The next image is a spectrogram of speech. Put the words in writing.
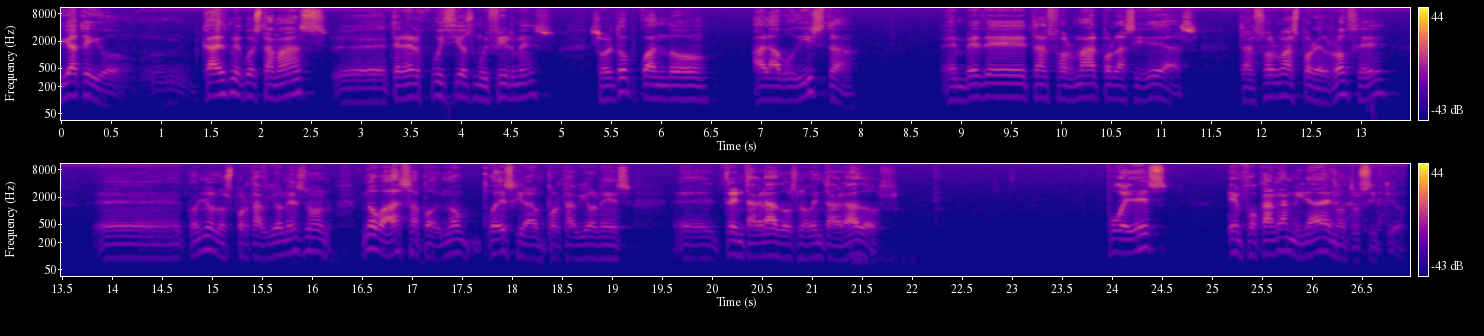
ya te digo, cada vez me cuesta más eh, tener juicios muy firmes, sobre todo cuando a la budista, en vez de transformar por las ideas, transformas por el roce, eh, coño, los portaaviones no, no vas a no puedes girar un portaaviones 30 grados, 90 grados. Puedes enfocar la mirada en otro sitio.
